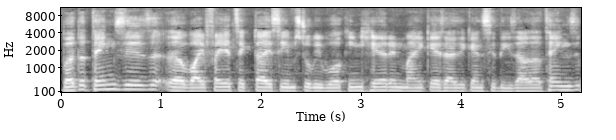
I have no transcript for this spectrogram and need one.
But the things is uh, wi-fi etc seems to be working here. In my case as you can see these are the things.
